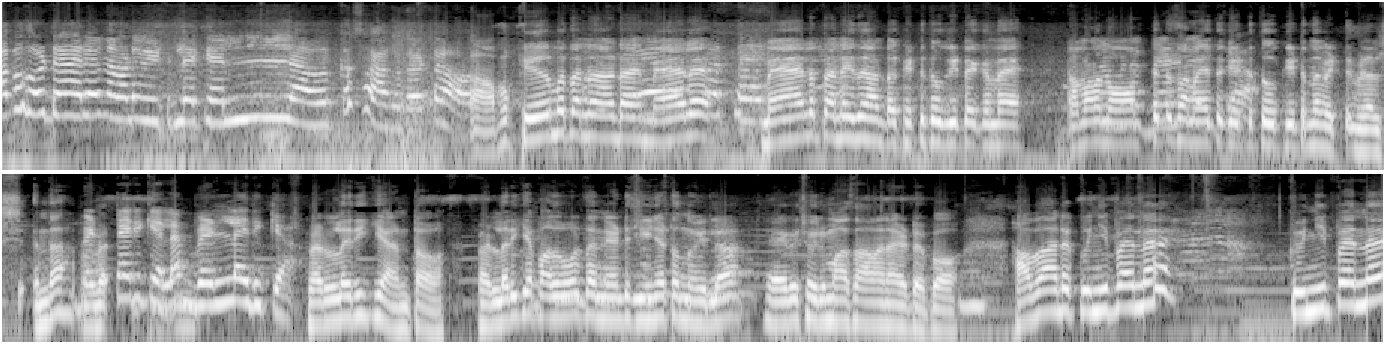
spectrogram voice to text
അപ്പൊ കൂട്ടുകാരെ നമ്മുടെ വീട്ടിലേക്ക് എല്ലാവർക്കും സ്വാഗതം കേട്ടോ ആ അപ്പൊ കേറുമ്പോ തന്നെ മേലെ മേലെ തന്നെ ഇത് കണ്ടോ കെട്ടി തൂക്കിയിട്ടേക്കുന്നേ? നമ്മളെ നോട്ടിന്റെ സമയത്ത് കെട്ടി തൂക്കിയിട്ടുന്ന വെട്ടി എന്താ? വെട്ടരിക്കല്ല വെള്ളരിക്ക വെള്ളരിക്കയാണ് കേട്ടോ വെള്ളരിക്ക അപ്പൊ അതുപോലെ തന്നെയായിട്ട് ചീഞ്ഞിട്ടൊന്നുമില്ല. ഏകദേശം ഒരു മാസം ആവാനായിട്ട് ഇപ്പോ. അപ്പൊ എന്റെ കുഞ്ഞിപ്പന്നെ? കുഞ്ഞിപ്പന്നെ?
